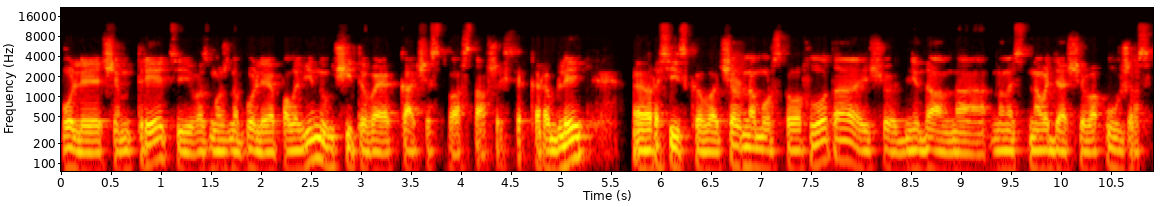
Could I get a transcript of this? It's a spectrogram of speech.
более чем треть и, возможно, более половины, учитывая качество оставшихся кораблей э, российского Черноморского флота, еще недавно наводящего ужас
